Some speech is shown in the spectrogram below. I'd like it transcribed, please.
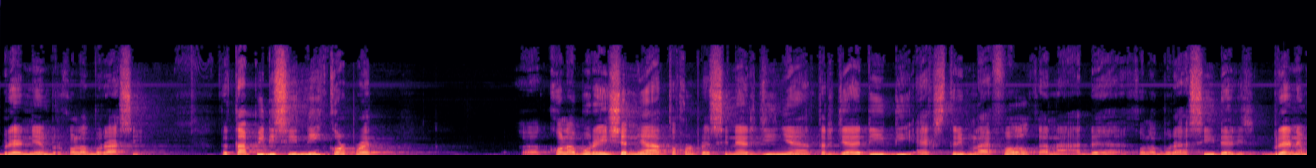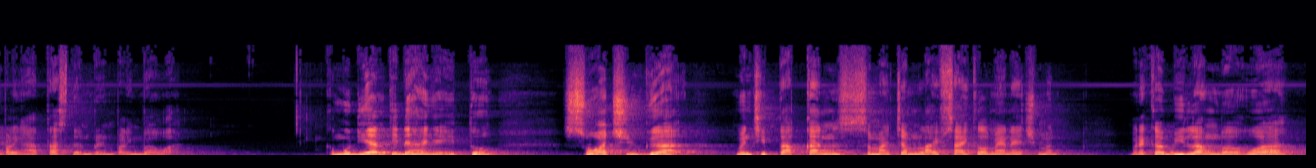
brand yang berkolaborasi. Tetapi di sini corporate collaborationnya atau corporate sinerginya terjadi di extreme level karena ada kolaborasi dari brand yang paling atas dan brand yang paling bawah. Kemudian tidak hanya itu, Swatch juga menciptakan semacam life cycle management. Mereka bilang bahwa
